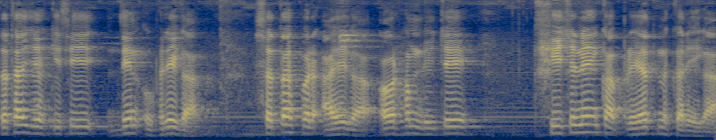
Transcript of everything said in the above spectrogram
तथा यह किसी दिन उभरेगा, सतह पर आएगा और हम नीचे खींचने का प्रयत्न करेगा।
